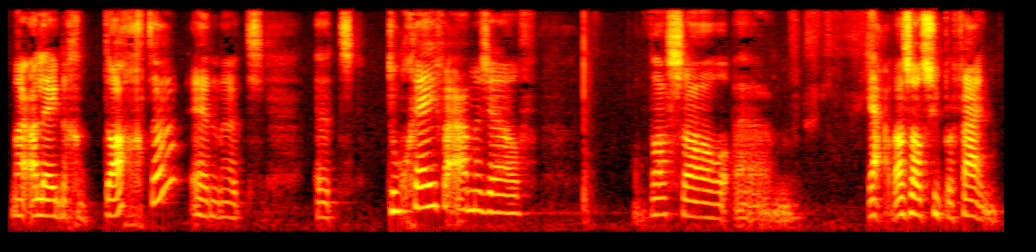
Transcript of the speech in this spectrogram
maar alleen de gedachte en het, het toegeven aan mezelf was al, um, ja, was al super fijn.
